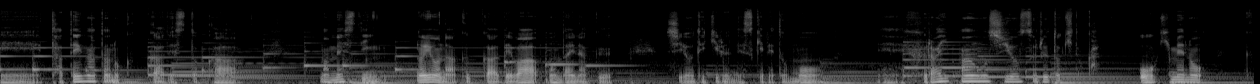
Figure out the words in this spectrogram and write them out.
えー、縦型のクッカーですとか、まあ、メスティンのようなクッカーでは問題なく使用できるんですけれども、えー、フライパンを使用する時とか大きめのクッ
